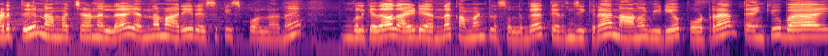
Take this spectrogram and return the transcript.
அடுத்து நம்ம சேனலில் எந்த மாதிரி ரெசிபிஸ் போடலான்னு உங்களுக்கு ஏதாவது ஐடியா இருந்தால் கமெண்ட்டில் சொல்லுங்கள் தெரிஞ்சுக்கிறேன். நானும் வீடியோ போடுறேன். தேங்க்யூ பாய்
